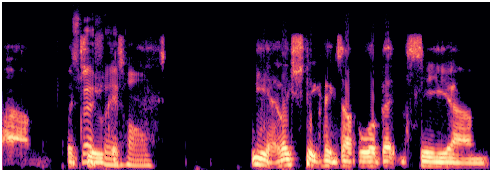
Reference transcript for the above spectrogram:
um, but two, Especially at 'cause- home. yeah, like shake things up a little bit and see um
